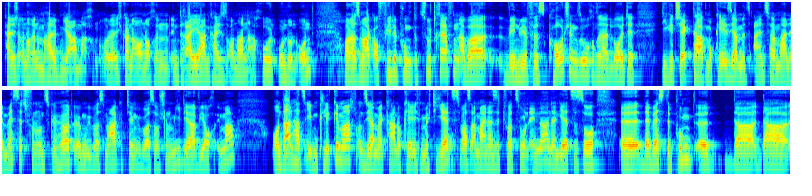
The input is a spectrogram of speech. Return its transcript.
kann ich auch noch in einem halben Jahr machen. Oder ich kann auch noch in, in drei Jahren kann ich das auch noch nachholen und und und. Und das mag auf viele Punkte zutreffen, aber wen wir fürs Coaching suchen, sind halt Leute, die gecheckt haben, okay, sie haben jetzt ein, zwei Mal eine Message von uns gehört, irgendwie über das Marketing, über Social Media, wie auch immer. Und dann hat es eben Klick gemacht und sie haben erkannt, okay, ich möchte jetzt was an meiner Situation ändern, denn jetzt ist so äh, der beste Punkt, äh, da, da,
